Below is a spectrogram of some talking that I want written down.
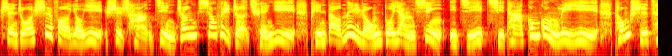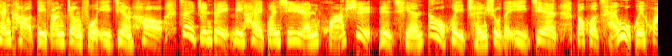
审酌是否有益市场竞争、消费者权益、频道内容多样性以及其他公共利益，同时参考。考地方政府意见后，再针对利害关系人华氏日前到会陈述的意见，包括财务规划、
